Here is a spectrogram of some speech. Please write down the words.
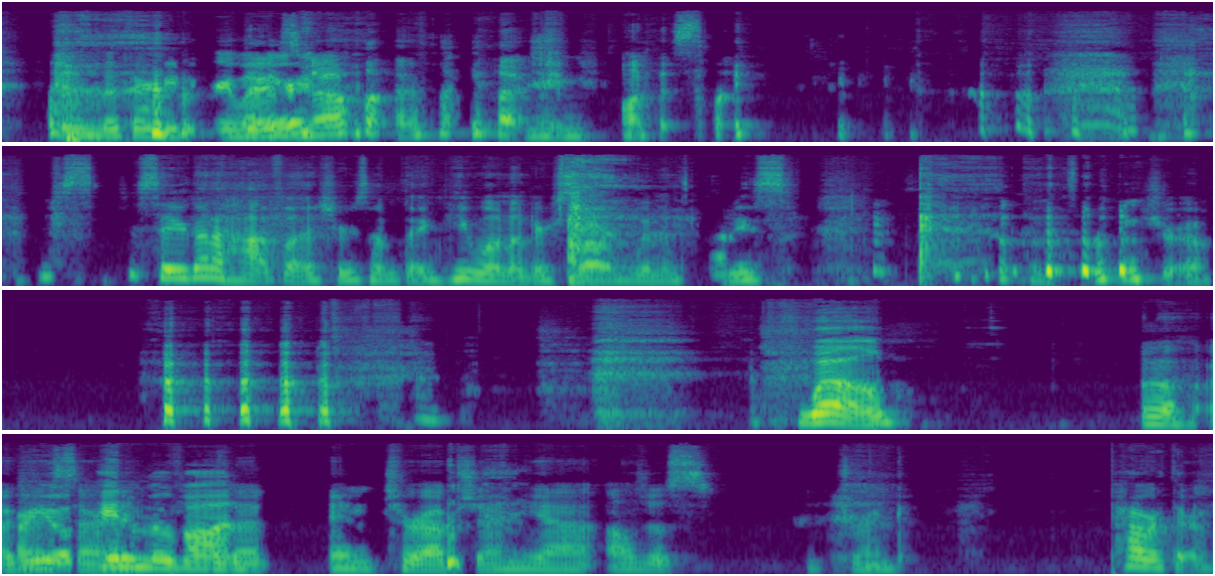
in the 30 degree weather? There's no. I mean, honestly. Just say you got a hot flash or something. He won't understand women's bodies. That's so true. well, Ugh, okay, are you okay to move on? interruption. Yeah, I'll just drink. Power through.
